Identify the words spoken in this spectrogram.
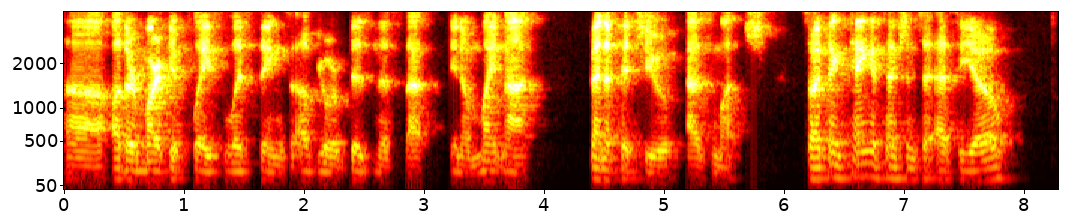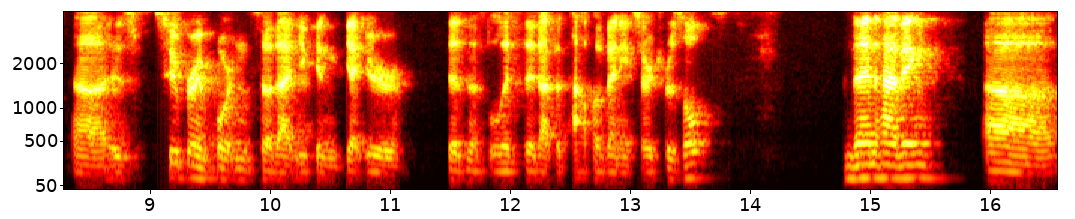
uh, other marketplace listings of your business that you know might not benefit you as much. So I think paying attention to SEO uh, is super important so that you can get your business listed at the top of any search results. Then having uh,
